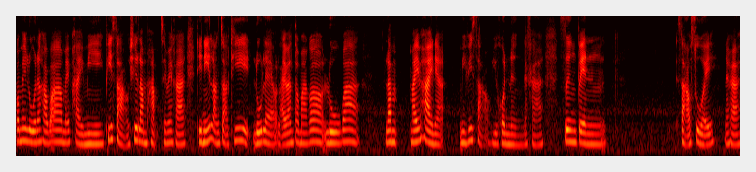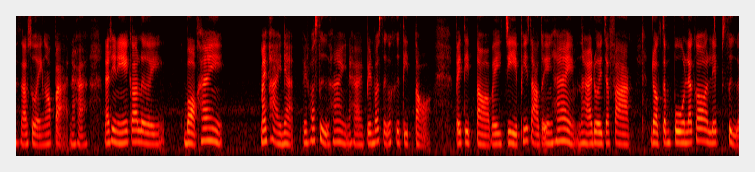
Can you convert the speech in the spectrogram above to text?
ก็ไม่รู้นะคะว่าไม้ไผ่มีพี่สาวชื่อลำหับใช่ไหมคะ ทีนี้หลังจากที่รู้แล้วหลายวันต่อมาก็รู้ว่าลำไม้ไผ่เนี่ยมีพี่สาวอยู่คนหนึ่งนะคะ ซึ่งเป็นสาวสวยนะคะ สาวสวยเงาะป่านะคะ และทีนี้ก็เลยบอกให้ไม้ไผ่เนี่ยเป็นพ่อสื่อให้นะคะ เป็นพ่อสื่อก็คือติดต่อ ไปติดต่อไปจีบพี่สาวตัวเองให้นะคะ โดยจะฝากดอกจำปูนแล้วก็เล็บเสือ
